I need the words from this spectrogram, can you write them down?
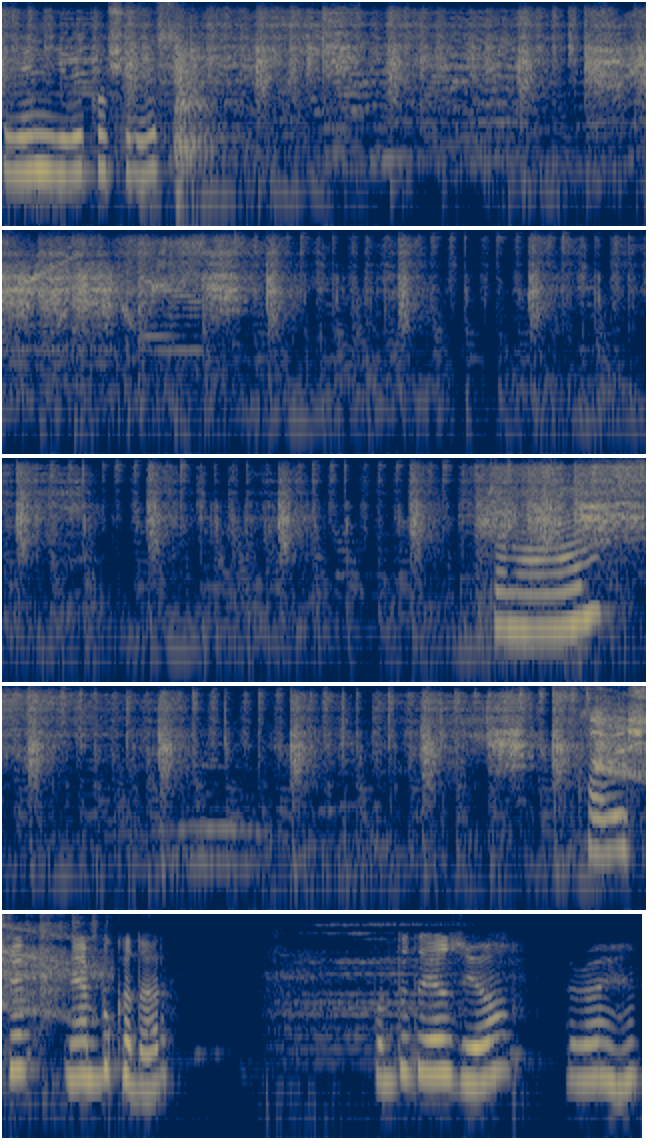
Dediğim gibi koşarız. Bu kadar. Burada da yazıyor. Ryan.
